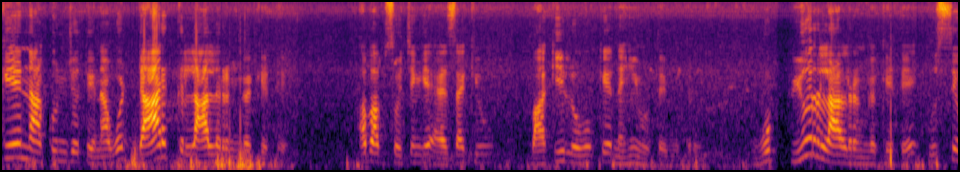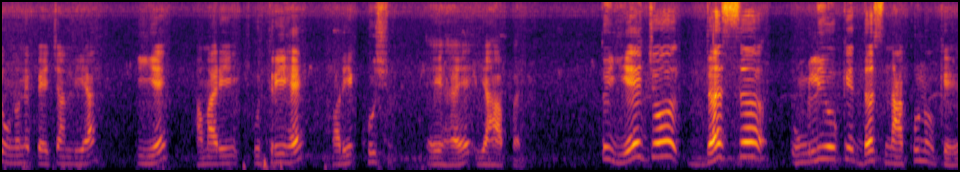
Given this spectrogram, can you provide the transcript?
के नाखून जो थे ना, वो डार्क लाल रंग के थे। अब आप सोचेंगे, ऐसा क्यों? बाकी लोगों के नहीं होते मित्रों। वो प्योर लाल रंग के थे, उससे उन्होंने पहचान लिया कि ये हमारी पुत्री है और ये खुश है यहाँ पर। तो ये जो दस उंगलियों के दस नाखूनों के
